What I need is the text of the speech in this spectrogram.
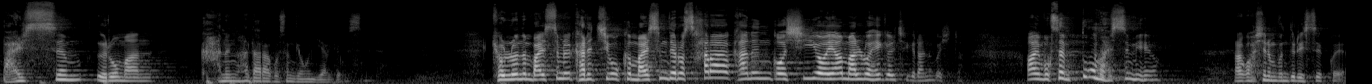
말씀으로만 가능하다라고 성경은 이야기하고 있습니다. 결론은 말씀을 가르치고 그 말씀대로 살아가는 것이어야말로 해결책이라는 것이죠. 아니 목사님 또 말씀이에요. 라고 하시는 분들이 있을 거예요.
